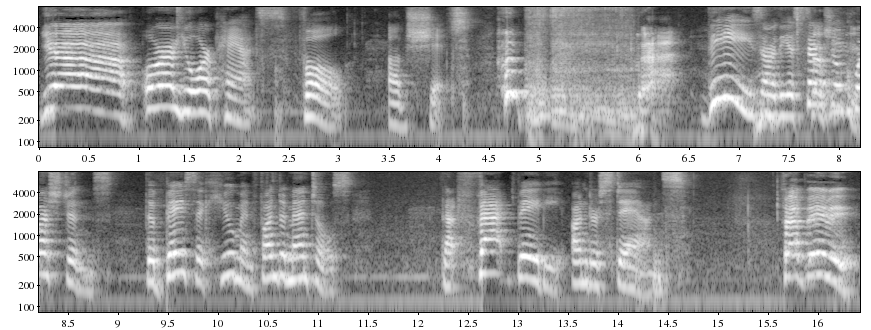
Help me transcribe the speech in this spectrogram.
Yeah. Or are your pants full of shit? These are the essential questions, the basic human fundamentals that Fat Baby understands. Fat baby.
